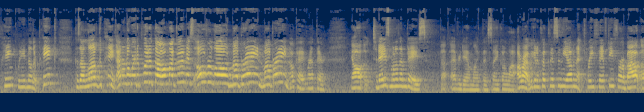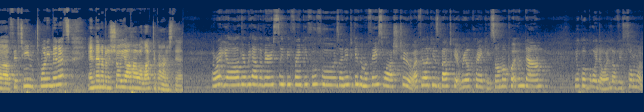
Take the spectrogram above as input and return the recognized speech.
Pink. We need another pink because I love the pink. I don't know where to put it though. Oh my goodness. Overload. My brain. My brain. Okay, right there. Y'all, today's one of them days. Every day I'm like this. I ain't gonna lie. All right, we're gonna cook this in the oven at 350 for about uh, 15, 20 minutes. And then I'm gonna show y'all how I like to garnish this. All right, y'all, here we have a very sleepy Frankie Foo-Foos. I need to give him a face wash too. I feel like he's about to get real cranky, so I'm gonna put him down. You're a good boy, though. I love you so much,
